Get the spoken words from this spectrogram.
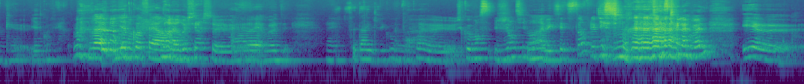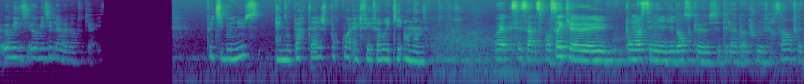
donc il euh, y a de quoi faire. Il y a de quoi faire. Dans la recherche, euh, ah la mode. C'est dingue. Du coup, pourquoi euh, je commence gentiment mm. avec cette simple question Qu'est-ce que la mode? Et au, métier, au métier de la mode en tout cas. Petit bonus, elle nous partage pourquoi elle fait fabriquer en Inde. Ouais, c'est ça. C'est pour ça que pour moi, c'était une évidence que c'était là-bas que je voulais faire ça en fait.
